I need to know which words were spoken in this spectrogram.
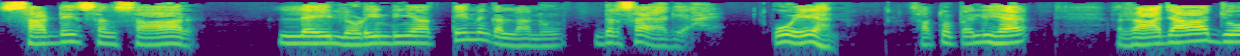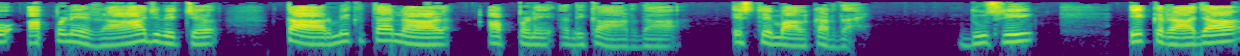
ਸਾਡੇ ਸੰਸਾਰ ਲਈ ਲੋੜੀਂਦੀਆਂ ਤਿੰਨ ਗੱਲਾਂ ਨੂੰ ਦਰਸਾਇਆ ਗਿਆ ਹੈ। ਉਹ ਇਹ ਹਨ। ਸਭ ਤੋਂ ਪਹਿਲੀ ਹੈ, ਰਾਜਾ ਜੋ ਆਪਣੇ ਰਾਜ ਵਿੱਚ ਧਾਰਮਿਕਤਾ ਨਾਲ ਆਪਣੇ ਅਧਿਕਾਰ ਦਾ ਇਸਤੇਮਾਲ ਕਰਦਾ ਹੈ। ਦੂਸਰੀ, ਇੱਕ ਰਾਜਾ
